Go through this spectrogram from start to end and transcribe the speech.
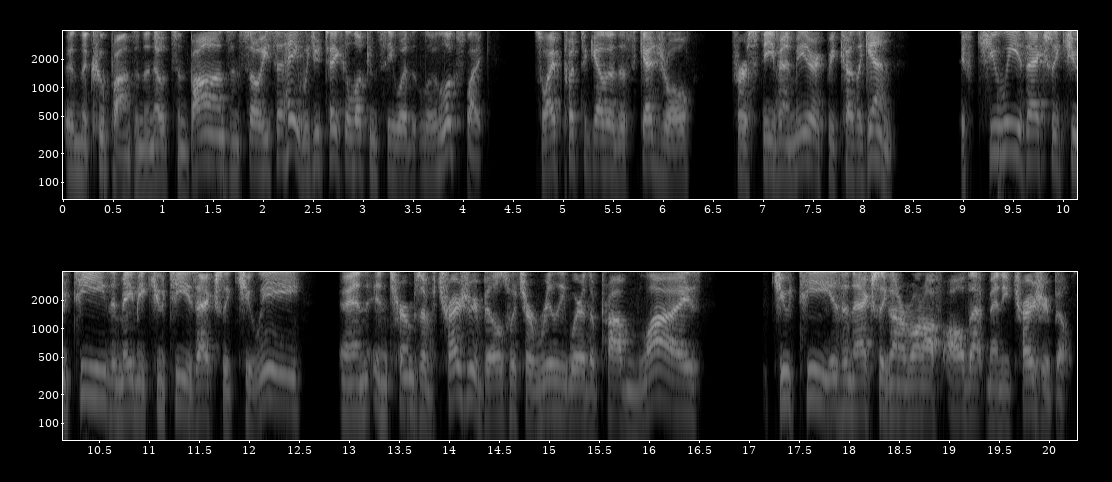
in the coupons and the notes and bonds. And so he said, Hey, would you take a look and see what it looks like? So I put together the schedule for Steve Van Metre because again, if QE is actually QT, then maybe QT is actually QE. And in terms of treasury bills, which are really where the problem lies, QT isn't actually going to run off all that many treasury bills.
